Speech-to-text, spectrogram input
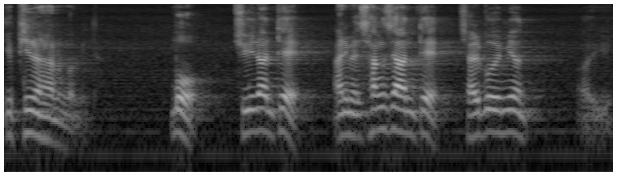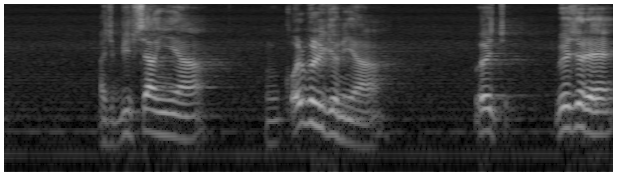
이게 비난하는 겁니다. 뭐 주인한테 아니면 상사한테 잘 보이면 어, 이, 아주 밉상이야, 음, 꼴불견이야. 왜, 왜 저래?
